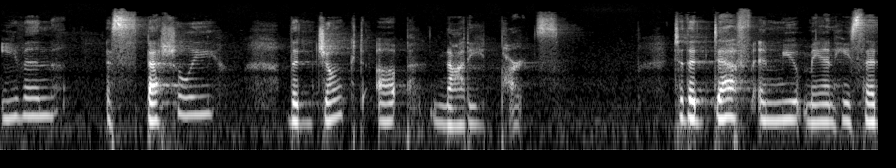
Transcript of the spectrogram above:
even especially the junked up, knotty parts. To the deaf and mute man, he said,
